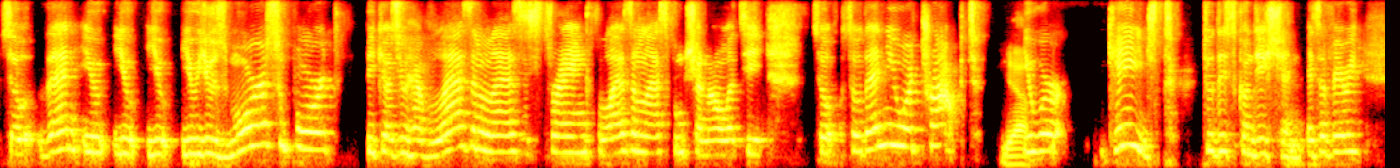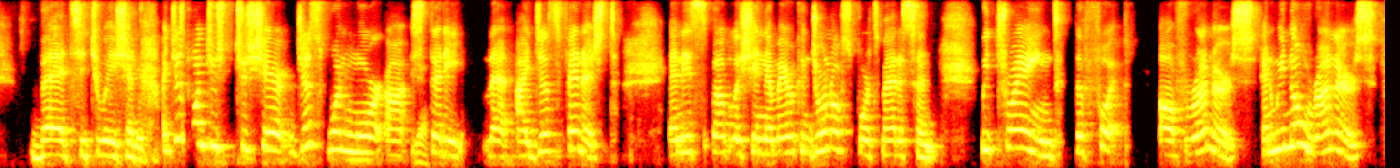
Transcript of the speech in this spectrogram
So then you you you you use more support because you have less and less strength, less and less functionality. So so then you are trapped. Yeah. You were caged to this condition. It's a very bad situation. I just want to, to share just one more uh, yeah. study that I just finished, and it's published in the American Journal of Sports Medicine. We trained the foot of runners, and we know runners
